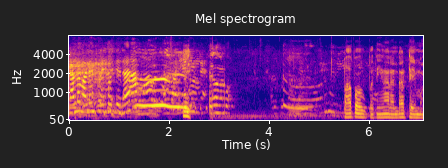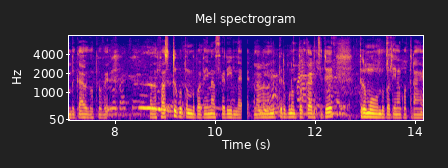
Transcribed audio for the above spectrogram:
நல்ல பாப்பாவுக்கு பார்த்தீங்கன்னா ரெண்டாவது டைம் வந்து காது குத்துது. அது ஃபஸ்ட்டு குத்துனது பார்த்தீங்கன்னா சரியில்லை. அதனால் வந்து திருப்பணும் தொக்க அடிச்சுட்டு திரும்பவும் வந்து பார்த்தீங்கன்னா குத்துறாங்க.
